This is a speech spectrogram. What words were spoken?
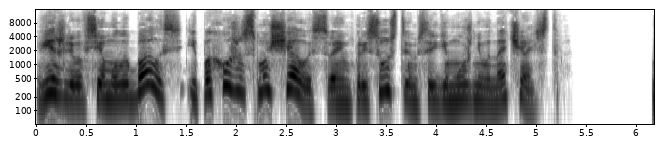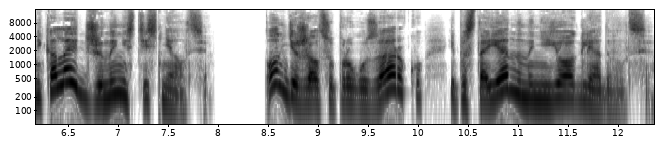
вежливо всем улыбалась и, похоже, смущалась своим присутствием среди мужнего начальства. Николаевич жены не стеснялся. Он держал супругу за руку и постоянно на нее оглядывался.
